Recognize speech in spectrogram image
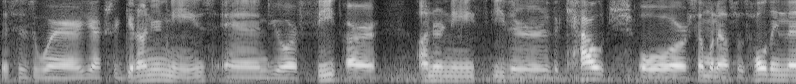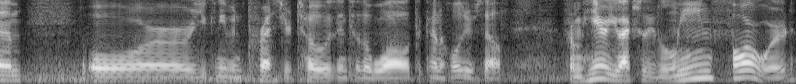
This is where you actually get on your knees and your feet are underneath either the couch or someone else is holding them, or you can even press your toes into the wall to kind of hold yourself. From here, you actually lean forward,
